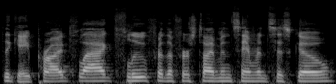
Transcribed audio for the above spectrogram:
the gay pride flag flew for the first time in San Francisco.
